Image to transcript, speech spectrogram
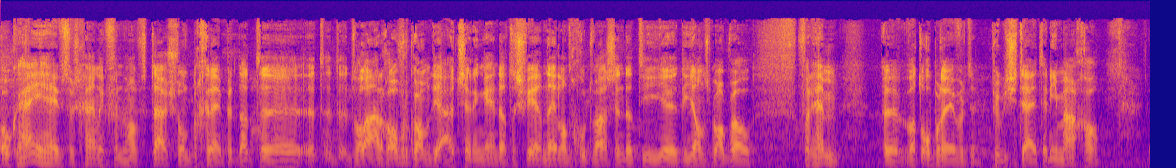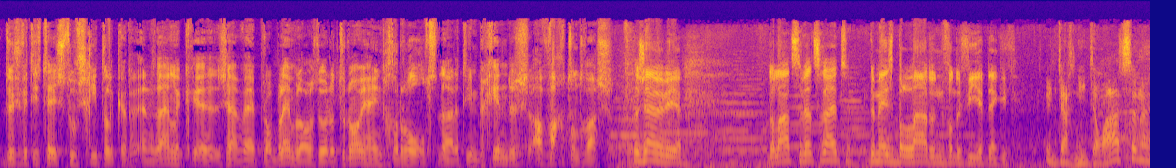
ook hij heeft waarschijnlijk vanaf thuis stond begrepen dat eh, het, het, het, wel aardig overkwam, die uitzendingen. En dat de sfeer in Nederland goed was. En dat die, uh, die Jansma ook wel voor hem uh, wat opleverde. Publiciteit en imago. Dus werd hij steeds toeschietelijker. En uiteindelijk zijn wij probleemloos door het toernooi heen gerold. Nadat hij in het begin dus afwachtend was. Daar zijn we weer. De laatste wedstrijd, de meest beladen van de vier, denk ik. Ik dacht niet de laatste, nee.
